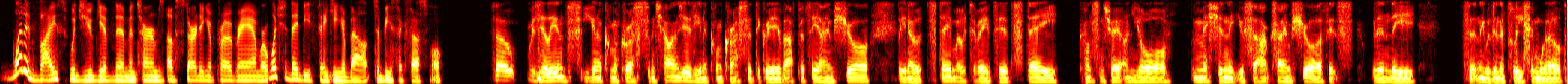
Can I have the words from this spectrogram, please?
What advice would you give them in terms of starting a program or what should they be thinking about to be successful? So, resilience, you're going to come across some challenges. You're going to come across a degree of apathy, I'm sure. But, you know, stay motivated, stay, concentrate on your mission that you set out. Because I'm sure if it's within the, certainly within the policing world,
